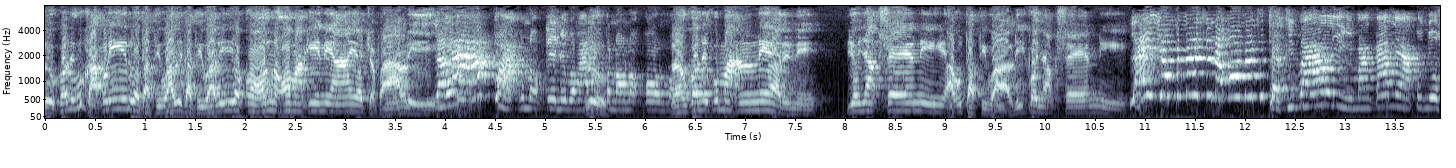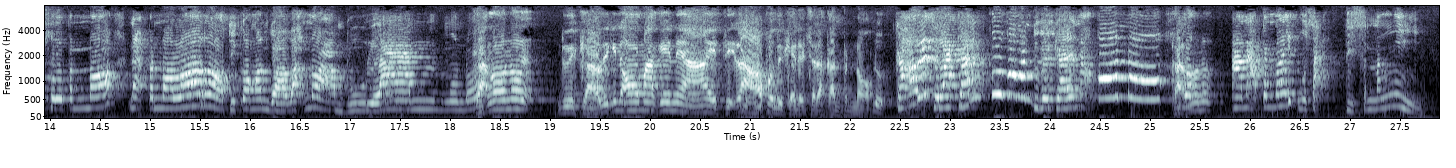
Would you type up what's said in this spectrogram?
Lho kon iku gak kliru dadi wali dadi wali ya kono oma kene ae aja bali. Lah apa aku nok kene wong Lho. arep penono kono. Lah kon iku makne ini. Ya nyakseni, aku dadi wali kok nyakseni. Lah iya bener iki nek ngono iku dadi wali, makane aku nyusul peno, nek peno lara dikongkon gawakno ambulan ngono. Gak ngono, duwe gawe iki nek oma kene ae, dik lah apa duwe gawe jerakan peno. Lho, oleh jeraganku kok duwe gawe nek kono. Gak Kok ngono. Anak peno iku sak disenengi.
